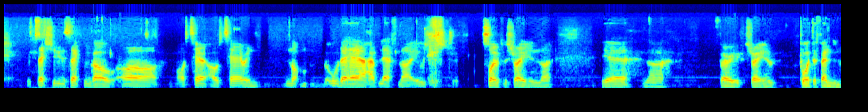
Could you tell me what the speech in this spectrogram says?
especially the second goal. Oh, I was tear- I was tearing not all the hair I have left. Like it was just so frustrating. Like, yeah, no, very frustrating. Poor defending.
